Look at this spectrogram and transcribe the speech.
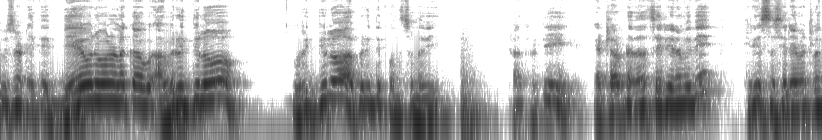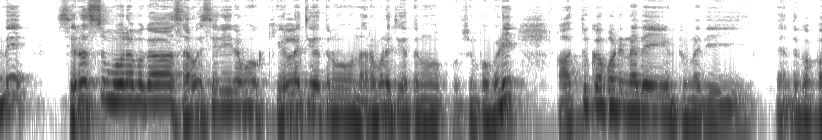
చూసినట్టయితే దేవుని వలన అభివృద్ధిలో వృద్ధిలో అభివృద్ధి పొందుతున్నది. కాబట్టి ఎట్లా ఉంటుందా శరీరం ఇది క్రీస్తు శరీరం ఎట్లుంది? శిరస్సు మూలముగా సర్వశరీరము కీళ్ళ చేతను నరముల చేతను పోషింపబడి అతుకబడినదై ఉంటున్నది ఎంత గొప్ప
